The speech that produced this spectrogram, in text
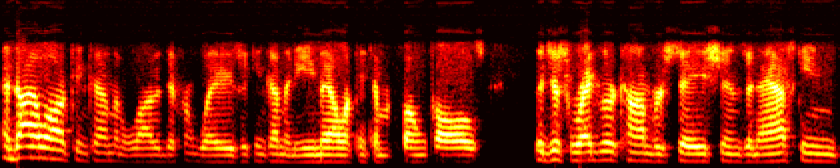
and dialogue can come in a lot of different ways. It can come in email, it can come in phone calls, but just regular conversations and asking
